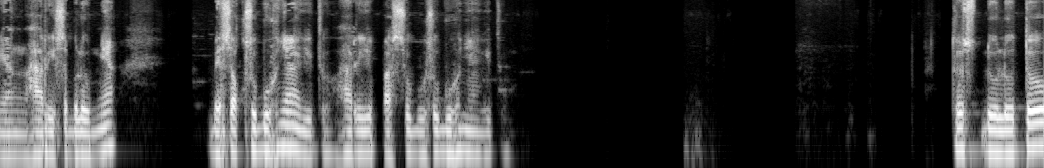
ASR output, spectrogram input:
yang hari sebelumnya besok subuhnya gitu, hari pas subuh-subuhnya gitu. Terus dulu tuh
